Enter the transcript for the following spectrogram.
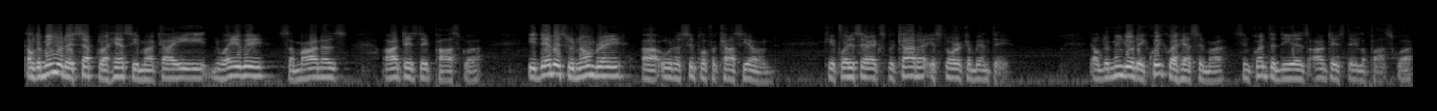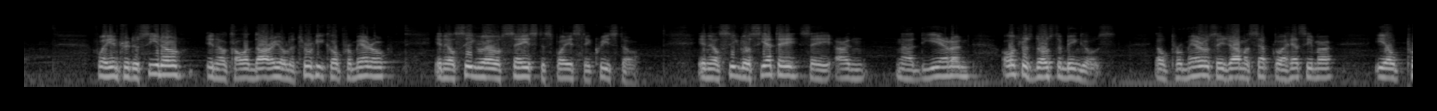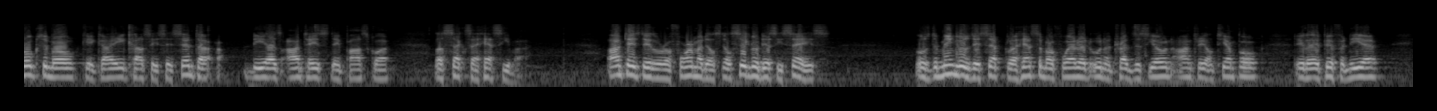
El domingo de Septuagésima cae nueve semanas antes de Pascua y debe su nombre a una simplificación que puede ser explicada históricamente. El domingo de Quincuagésima, 50 días antes de la Pascua, fue introducido en el calendario litúrgico primero en el siglo VI después de Cristo. En el siglo VII se han añadieron otros dos domingos. El primero se llama septuagésima y el próximo, que cae casi 60 días antes de Pascua, la sexagésima. Antes de la reforma del, del siglo XVI, los domingos de septuagésima fueron una transición entre el tiempo de la Epifanía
